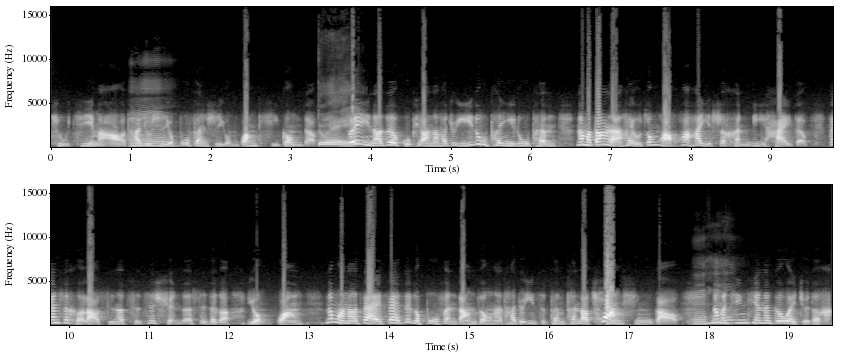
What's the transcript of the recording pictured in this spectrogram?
阻剂嘛，哦，它就是有部分是永光提供的。对，所以呢，这个股票呢，它就一路喷一路喷。那么当然还有中华化，它也是很厉害的。但是何老师呢，此次选的是这个永光。那么呢，在在这个部分当中呢，它就一直喷喷到创新高。嗯那么今天呢，各位觉得很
